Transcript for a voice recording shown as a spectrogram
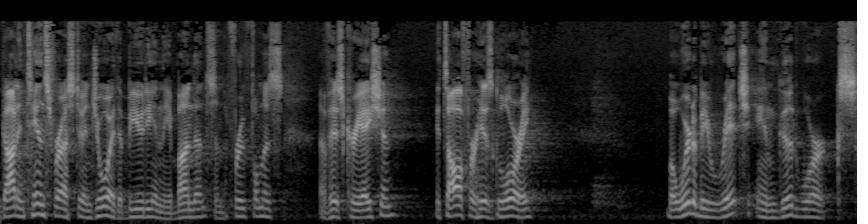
God intends for us to enjoy the beauty and the abundance and the fruitfulness of His creation. It's all for His glory. But we're to be rich in good works.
